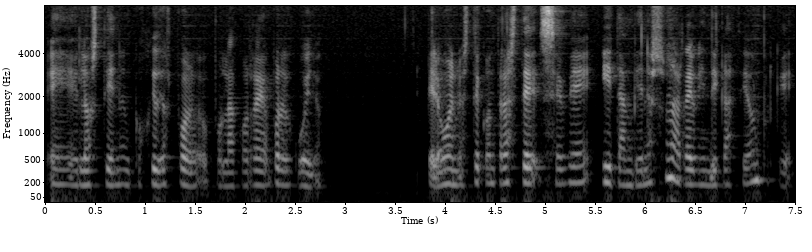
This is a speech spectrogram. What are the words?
eh, los tienen cogidos por la correa, por el cuello. Pero bueno, este contraste se ve y también es una reivindicación porque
